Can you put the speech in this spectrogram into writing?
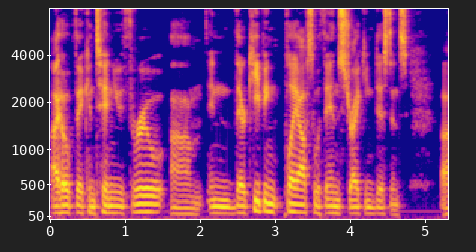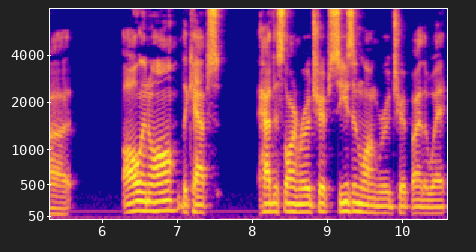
I hope they continue through, um, and they're keeping playoffs within striking distance. Uh, all in all, the Caps had this long road trip, season long road trip, by the way,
